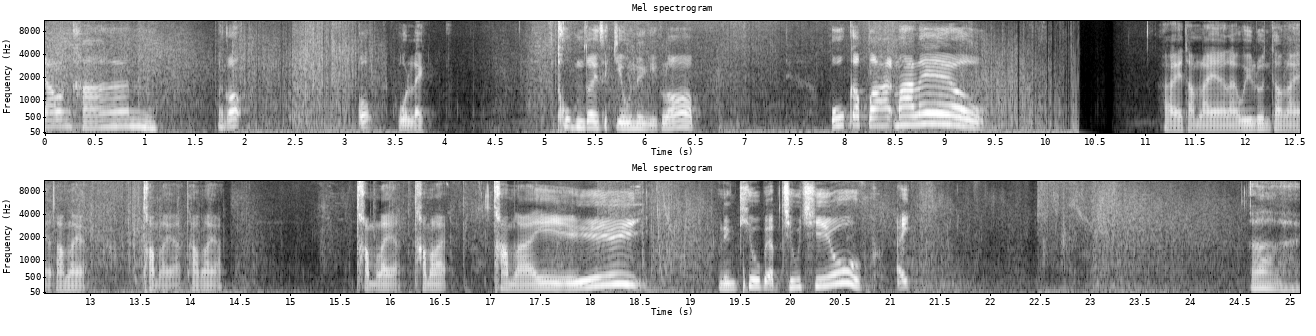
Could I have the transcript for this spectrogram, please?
ดาวอังคารแล้วก็ โอ้โอเล็กทุ่มด้วยสกิลหนึ่งอีกรอบ อุกบาตมาแล้วไอ้ทำอะไรอะไรวัยรุ่นทำอะไรอะทำอะไรอะทำอะไรอะทำอะไรอะทำอะไรอะทำอะไรทำอะไรหนึ่งคิวแบบชิวๆไอ้ อ้าย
